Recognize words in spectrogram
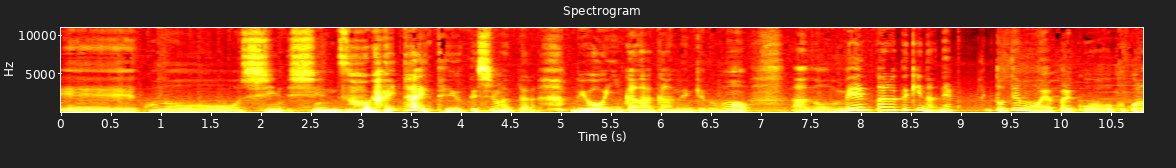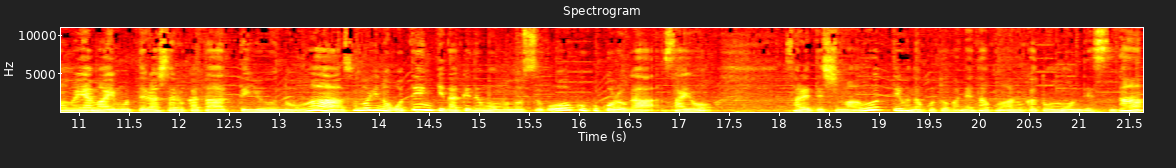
えー、この心臓が痛いって言ってしまったら病院行かなあかんねんけどもあのメンタル的なねとてもやっぱりこう心の病持ってらっしゃる方っていうのはその日のお天気だけでもものすごく心が作用されてしまうっていうふうなことがね多分あるかと思うんですが、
